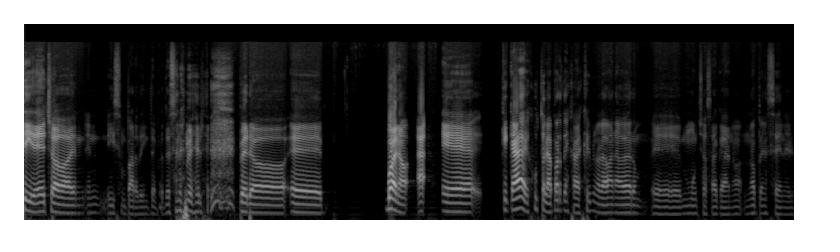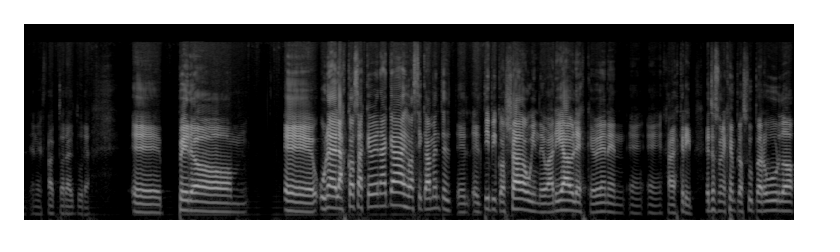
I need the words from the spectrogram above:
Sí, de hecho hice un par de intérpretes en ML. Pero eh, bueno, eh, que cae justo la parte en JavaScript no la van a ver eh, muchos acá, ¿no? pensé en el, factor altura. pero una de las cosas que ven acá es básicamente el, típico shadowing de variables que ven en, en JavaScript. Este es un ejemplo súper burdo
